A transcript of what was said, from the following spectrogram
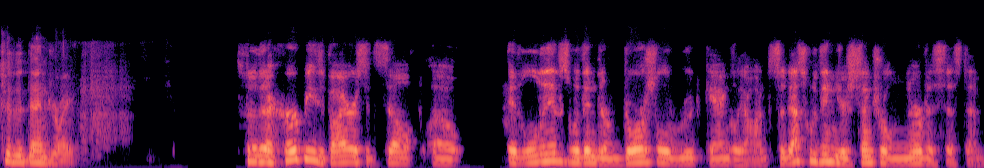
to the dendrite. So the herpes virus itself, uh, it lives within the dorsal root ganglion. So that's within your central nervous system,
